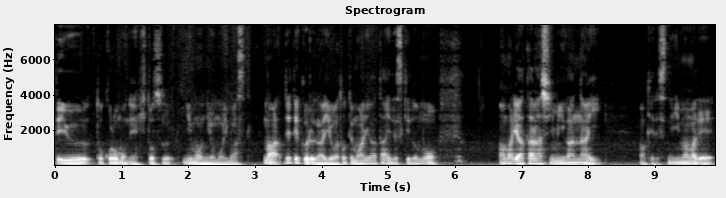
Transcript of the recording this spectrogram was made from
ていうところもね一つ疑問に思います。まあ出てくる内容はとてもありがたいですけどもあまり新しみがないわけですね。今まで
